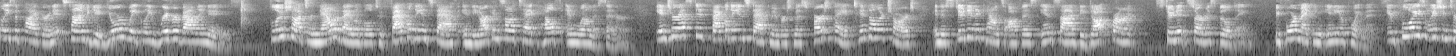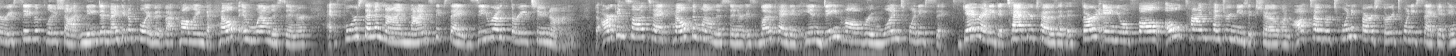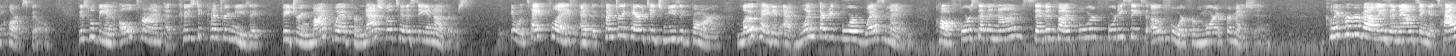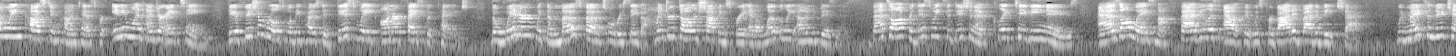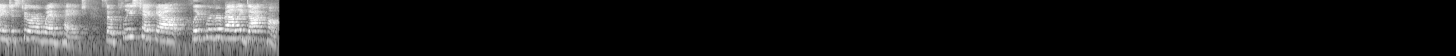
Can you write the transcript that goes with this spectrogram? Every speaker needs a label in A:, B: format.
A: Hiker, and it's time to get your weekly River Valley news. Flu shots are now available to faculty and staff in the Arkansas Tech Health and Wellness Center. Interested faculty and staff members must first pay a $10 charge in the Student Accounts Office inside the Doc Bryan Student Service Building before making any appointments. Employees wishing to receive a flu shot need to make an appointment by calling the Health and Wellness Center at 479-968-0329. The Arkansas Tech Health and Wellness Center is located in Dean Hall, room 126. Get ready to tap your toes at the third annual Fall Old Time Country Music Show on October 21st through 22nd in Clarksville. This will be an old-time acoustic country music featuring Mike Webb from Nashville, Tennessee, and others. At the Country Heritage Music Barn, located at 134 West Main. Call 479-754-4604 for more information. Click River Valley is announcing its Halloween costume contest for anyone under 18. The official rules will be posted this week on our Facebook page. The winner with the most votes will receive a $100 shopping spree at a locally owned business. That's all for this week's edition of Click TV News. As always, my fabulous outfit was provided by the Beach Shack. We've made some new changes to our webpage, so please check out clickrivervalley.com.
